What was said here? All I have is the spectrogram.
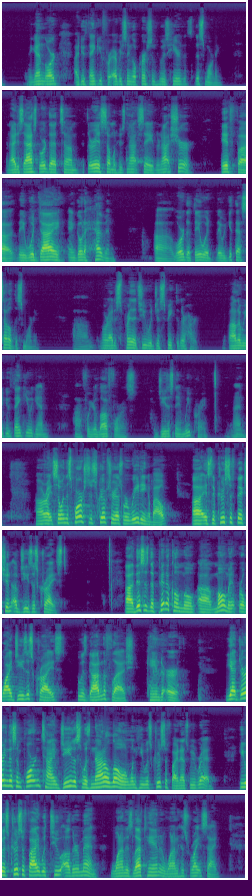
And again, Lord, I do thank you for every single person who is here this, this morning. And I just ask, Lord, that um, if there is someone who's not saved, they're not sure if uh, they would die and go to heaven, uh, Lord, that they would, they would get that settled this morning. Um, Lord, I just pray that you would just speak to their heart. Father, we do thank you again uh, for your love for us. In Jesus' name we pray. Amen. All right, so in this portion of Scripture, as we're reading about, uh, is the crucifixion of Jesus Christ. Uh, this is the pinnacle mo- uh, moment for why Jesus Christ, who is God in the flesh, came to earth. Yet during this important time, Jesus was not alone when he was crucified, as we read. He was crucified with two other men, one on his left hand and one on his right side.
